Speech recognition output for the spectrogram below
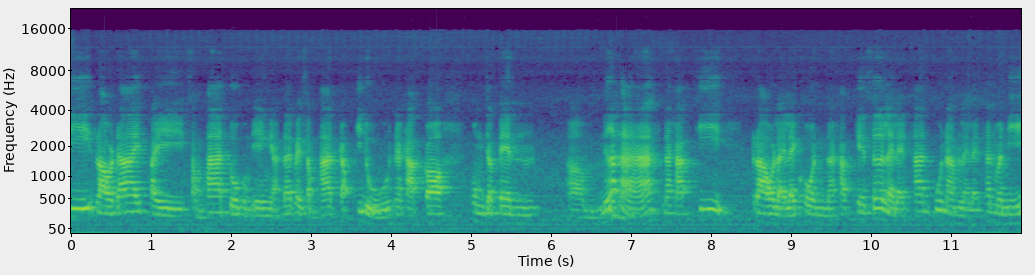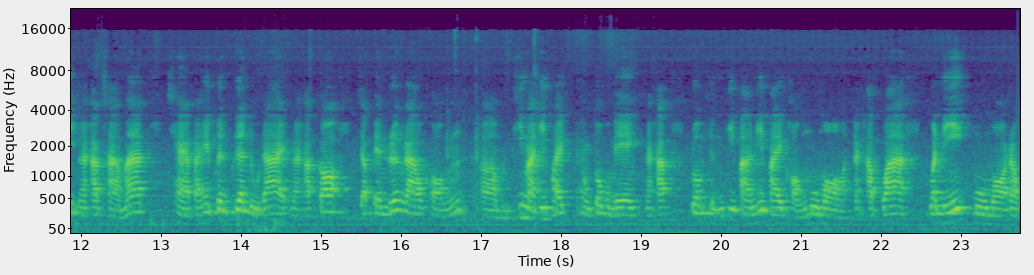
ที่เราได้ไปสัมภาษณ์ตัวผมเองเนี่ยได้ไปสัมภาษณ์กับพี่ดูนะครับ ก็คงจะเป็นเนื้อหานะครับที่เราหลาย ๆ คนนะครับเพเซอร์หลาย ๆ ท่านผู้นำหลาย ๆ ท่านวันนี้นะครับ สามารถแชร์ไปให้เพื่อน ๆ ดูได้นะครับ ก็จะเป็นเรื่องราวของอที่มาที่ไปของตัวผมเองนะครับ รวมถึงที่มาที่ไปของมูมอนะครับ ว่าวันนี้มูมอเรา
